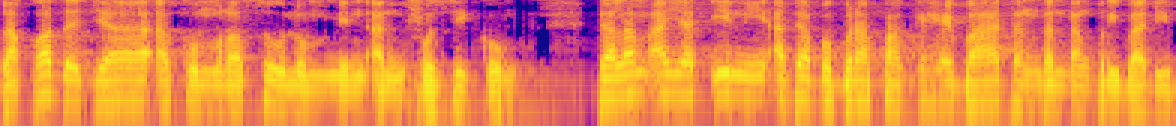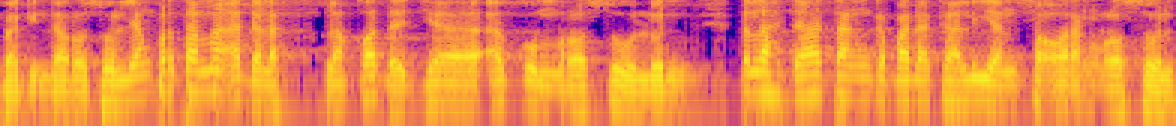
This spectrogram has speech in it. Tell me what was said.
Laqad ja'akum rasulun min anfusikum. Dalam ayat ini ada beberapa kehebatan tentang pribadi baginda Rasul. Yang pertama adalah laqad ja'akum rasulun. Telah datang kepada kalian seorang rasul.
